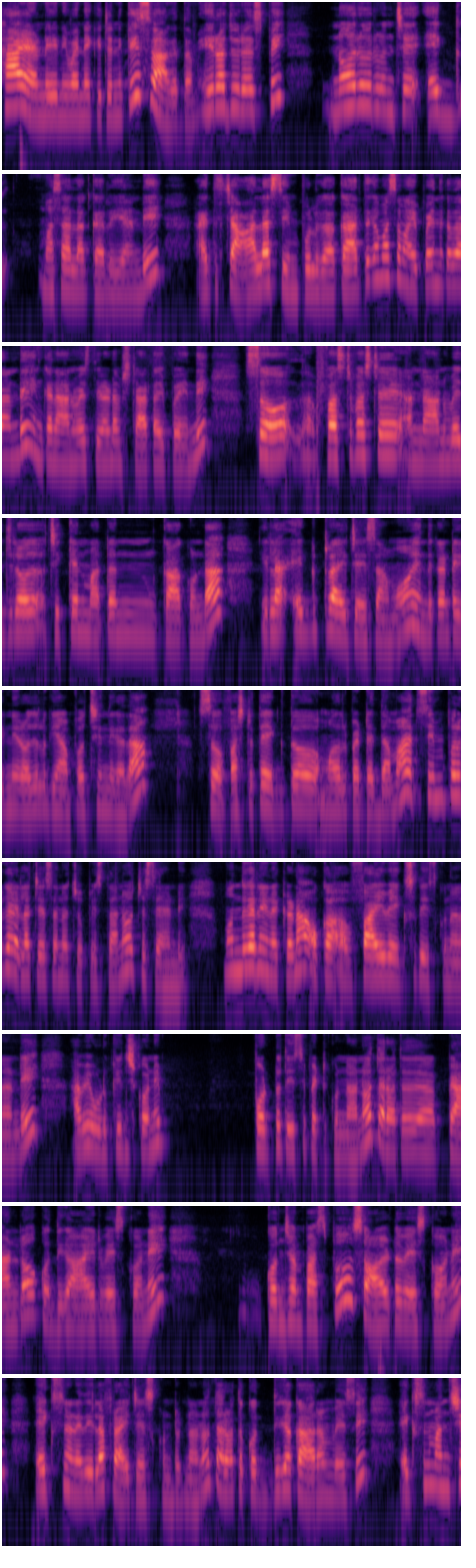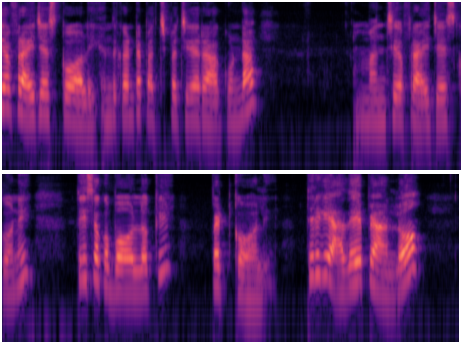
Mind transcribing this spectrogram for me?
Hi అండి నివన్య కిచెన్కి స్వాగతం. ఈరోజు రెసిపీ నోరూరుంచే ఎగ్ మసాలా కర్రీ అండి. అయితే చాలా సింపుల్గా కార్తీక మాసం అయిపోయింది కదా అండి ఇంకా నాన్ వెజ్ తినడం స్టార్ట్ అయిపోయింది. సో ఫస్ట్ ఫస్టే నాన్ వెజ్లో చికెన్ మటన్ కాకుండా ఇలా ఎగ్ ట్రై చేసాము. ఎందుకంటే ఇన్ని రోజులు గ్యాప్ వచ్చింది కదా. సో ఫస్ట్ అయితే ఎగ్తో మొదలు పెట్టేద్దామా. అయితే సింపుల్గా ఎలా చేసానో చూపిస్తాను. వచ్చేసేయండి. ముందుగా నేను ఇక్కడ ఒక ఫైవ్ ఎగ్స్ తీసుకున్నానండి. అవి ఉడికించుకొని పొట్టు తీసి పెట్టుకున్నాను. తర్వాత ప్యాన్లో కొద్దిగా ఆయిల్ వేసుకొని కొంచెం పసుపు సాల్ట్ వేసుకొని ఎగ్స్ అనేది ఇలా ఫ్రై చేసుకుంటున్నాను. తర్వాత కొద్దిగా కారం వేసి ఎగ్స్ని మంచిగా ఫ్రై చేసుకోవాలి. ఎందుకంటే పచ్చి పచ్చిగా రాకుండా మంచిగా ఫ్రై చేసుకొని తీసి ఒక బౌల్లోకి పెట్టుకోవాలి. తిరిగి అదే ప్యాన్లో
